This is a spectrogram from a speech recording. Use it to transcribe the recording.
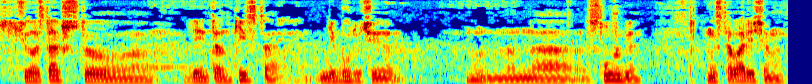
Случилось так, что в день танкиста, не будучи ну, на, на службе, мы с товарищем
